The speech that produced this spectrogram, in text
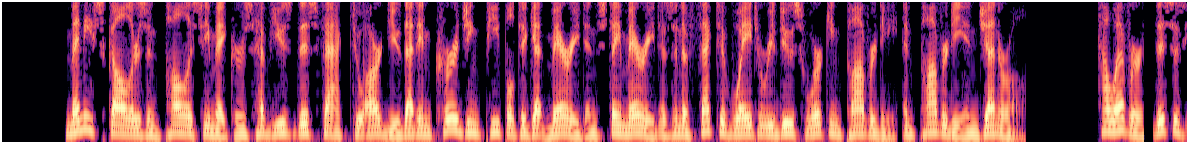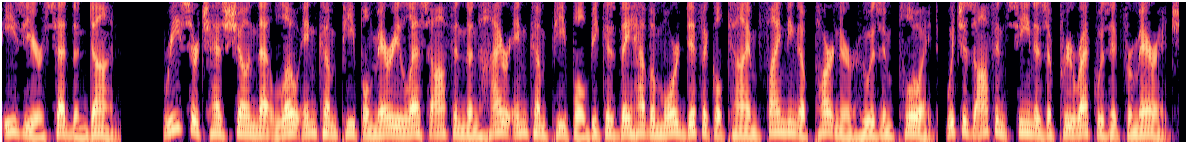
Many scholars and policymakers have used this fact to argue that encouraging people to get married and stay married is an effective way to reduce working poverty and poverty in general. However, this is easier said than done. Research has shown that low-income people marry less often than higher-income people because they have a more difficult time finding a partner who is employed, which is often seen as a prerequisite for marriage.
